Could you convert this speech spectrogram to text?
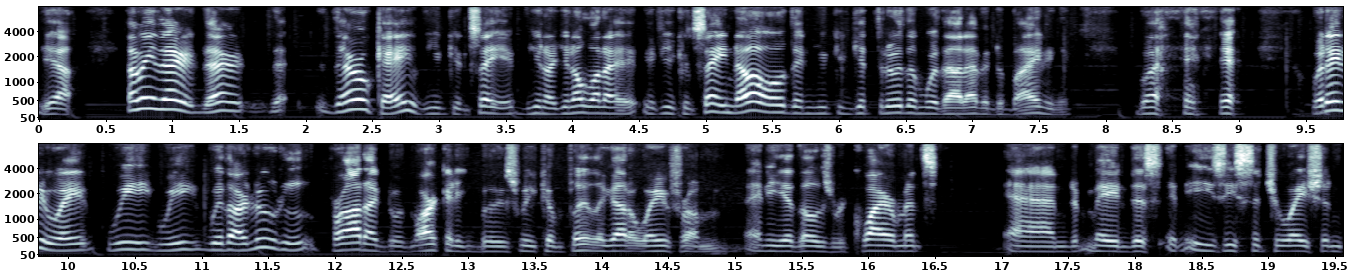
Yeah. I mean, they're they're they're okay. You can say, you know, you don't want to. If you can say no, then you can get through them without having to buy anything. But but anyway, we we with our new product with Marketing Boost, we completely got away from any of those requirements and made this an easy situation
